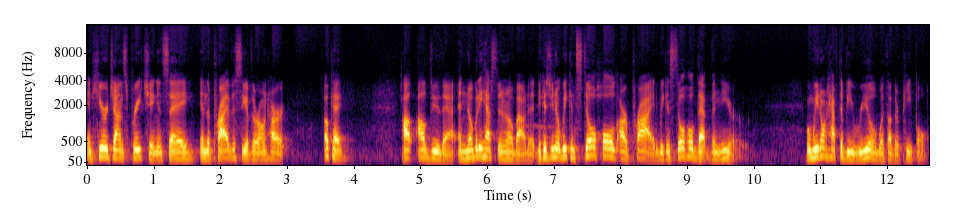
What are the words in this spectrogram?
and hear John's preaching and say, in the privacy of their own heart, okay, I'll, I'll do that. And nobody has to know about it because, you know, we can still hold our pride, we can still hold that veneer when we don't have to be real with other people.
